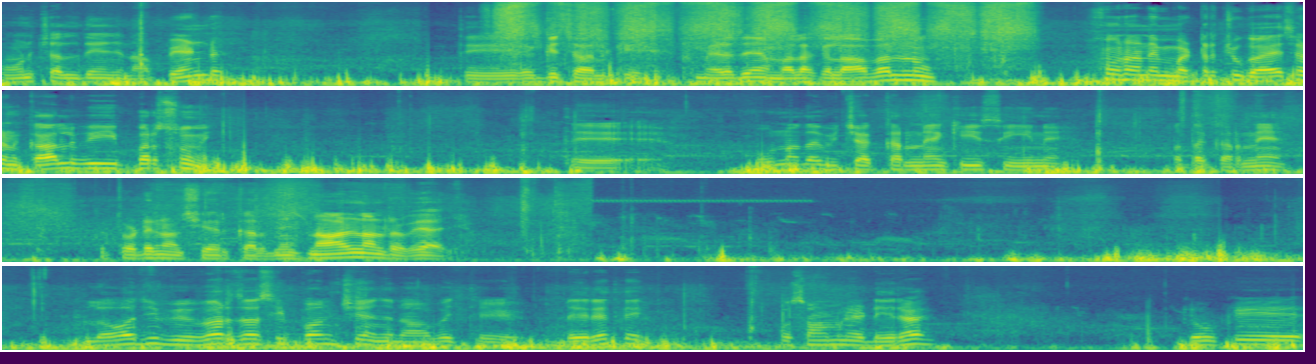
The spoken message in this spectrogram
ਹੁਣ ਚੱਲਦੇ ਹਾਂ ਜਨਾਬ ਪਿੰਡ। ਤੇ ਅੱਗੇ ਚੱਲ ਕੇ ਮਿਲਦੇ ਹਾਂ ਮਲਕ ਲਾਵਲ ਨੂੰ। ਉਹਨਾਂ ਨੇ ਮਟਰ ਚੁਗਾਏ ਸਨ ਕੱਲ ਵੀ, ਪਰਸੋਂ ਵੀ। ਤੇ ਉਹਨਾਂ ਦਾ ਵੀ ਚੈੱਕ ਕਰਨੇ ਆ ਕੀ ਸੀਨ ਹੈ। ਪਤਾ ਕਰਨੇ ਆ ਤੇ ਤੁਹਾਡੇ ਨਾਲ ਸ਼ੇਅਰ ਕਰਦੇ ਹਾਂ। ਨਾਲ ਨਾਲ ਰਵਿਆ ਜੀ ਲੋ ਜੀ ਵੀਵਰਸ ਅਸੀਂ ਪਹੁੰਚੇ ਹਾਂ ਜਨਾਬ ਇੱਥੇ ਡੇਰੇ ਤੇ। ਉਹ ਸਾਹਮਣੇ ਡੇਰਾ ਹੈ। ਕਿਉਂਕਿ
